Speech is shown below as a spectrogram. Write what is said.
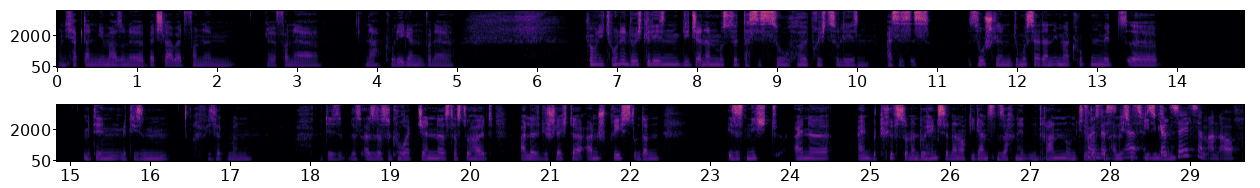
Und ich habe dann mir mal so 'ne Bachelorarbeit von 'nem äh, von 'ner, na, Kollegin, von der Kommilitonin durchgelesen, die gendern musste. Das ist so holprig zu lesen. Also, es ist so schlimm. Du musst ja dann immer gucken mit, äh mit den mit diesem wie sagt man? Mit diesem das also, dass du korrekt genderst, dass du halt alle Geschlechter ansprichst und dann ist es nicht eine ein Begriff, sondern du hängst ja dann auch die ganzen Sachen hinten dran und so, dass dann das alle ja, das hört sich ganz seltsam an auch.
